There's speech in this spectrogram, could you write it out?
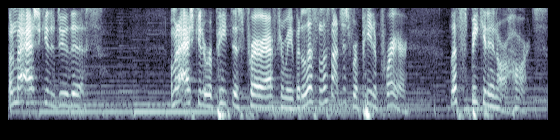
But I'm going to ask you to do this. I'm going to ask you to repeat this prayer after me. But listen, let's not just repeat a prayer, let's speak it in our hearts.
